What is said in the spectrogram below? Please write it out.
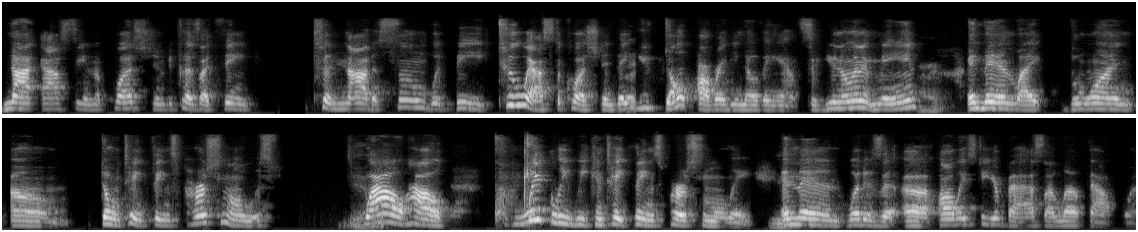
not asking a question because I think to not assume would be to ask the question that right. you don't already know the answer. You know what I mean? Right. And then like the one um don't take things personal was yeah. wow how quickly we can take things personally. Yeah. and then what is it? Uh always do your best. I love that one.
